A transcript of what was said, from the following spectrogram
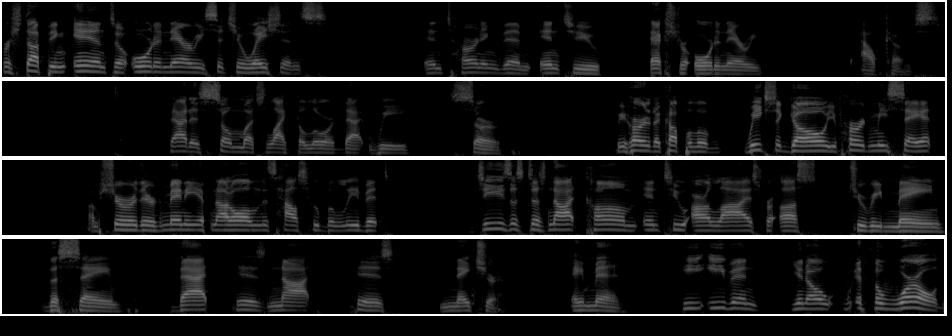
for stepping into ordinary situations and turning them into extraordinary outcomes. That is so much like the Lord that we serve. We heard it a couple of weeks ago. You've heard me say it. I'm sure there's many, if not all, in this house who believe it. Jesus does not come into our lives for us to remain the same. That is not his nature. Amen. He even, you know, if the world,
